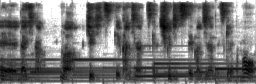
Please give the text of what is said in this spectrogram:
えー大事な、まあ、休日っていう感じなんですけど、祝日っていう感じなんですけれども、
